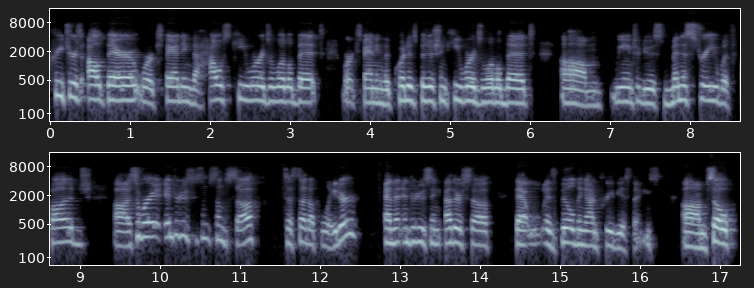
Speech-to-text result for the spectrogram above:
creatures out there. We're expanding the house keywords a little bit. We're expanding the Quidditch position keywords a little bit. Um, we introduced ministry with fudge. Uh, so we're introducing some, some stuff to set up later and then introducing other stuff that is building on previous things. Um, so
